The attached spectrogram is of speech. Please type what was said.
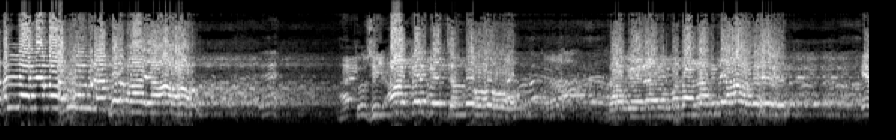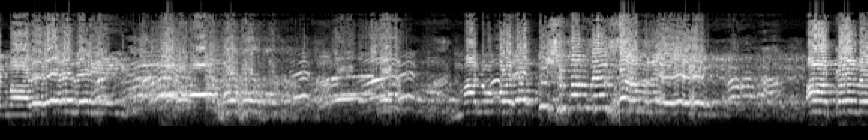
اللہ نے محبوب نے فرمایا تھی آ کر کے چلو۔ تاکہ انہوں پتا لگ جائے کہ مارے نہیں۔ معلوم ہوا دشمن کے سامنے۔ آ کرنا۔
